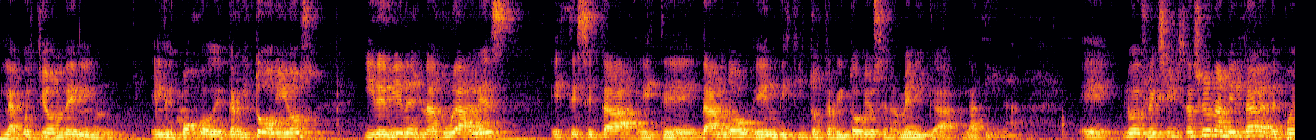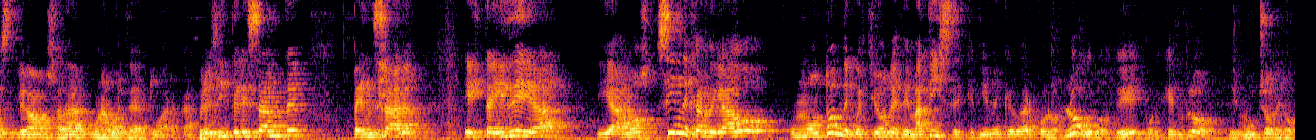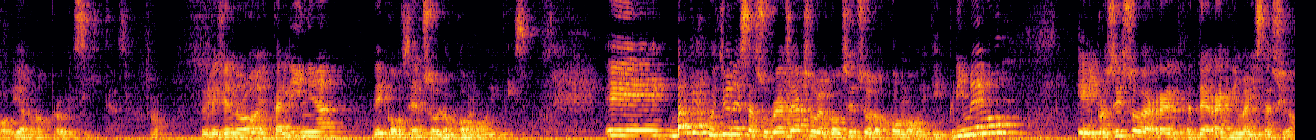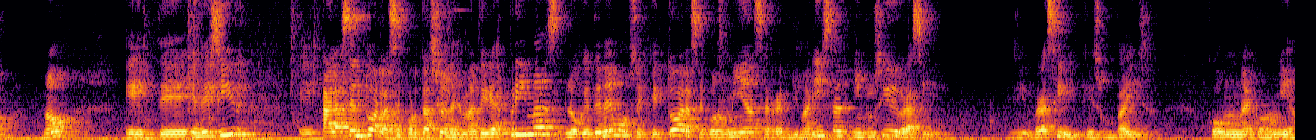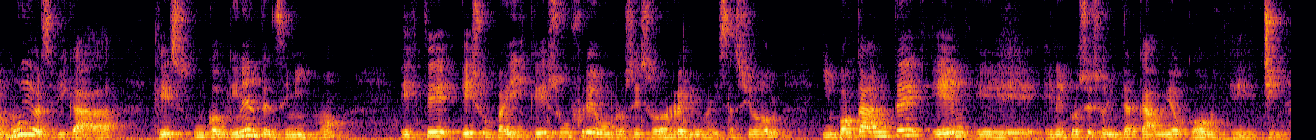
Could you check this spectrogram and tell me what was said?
la cuestión del despojo de territorios y de bienes naturales este, se está este, dando en distintos territorios en América Latina. Eh, lo de flexibilización ambiental después le vamos a dar una vuelta de tuerca, pero es interesante pensar esta idea digamos, sin dejar de lado un montón de cuestiones de matices que tienen que ver con los logros de, por ejemplo, de muchos de los gobiernos progresistas. Estoy leyendo esta línea de consenso de los commodities. Eh, varias cuestiones a subrayar sobre el consenso de los commodities. Primero, el proceso de, de reprimarización. ¿no? Este, es decir, eh, al acentuar las exportaciones de materias primas, lo que tenemos es que todas las economías se reprimarizan, inclusive Brasil. Brasil, que es un país con una economía muy diversificada, que es un continente en sí mismo, este es un país que sufre un proceso de reprimarización importante en, eh, el proceso de intercambio con eh, China,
